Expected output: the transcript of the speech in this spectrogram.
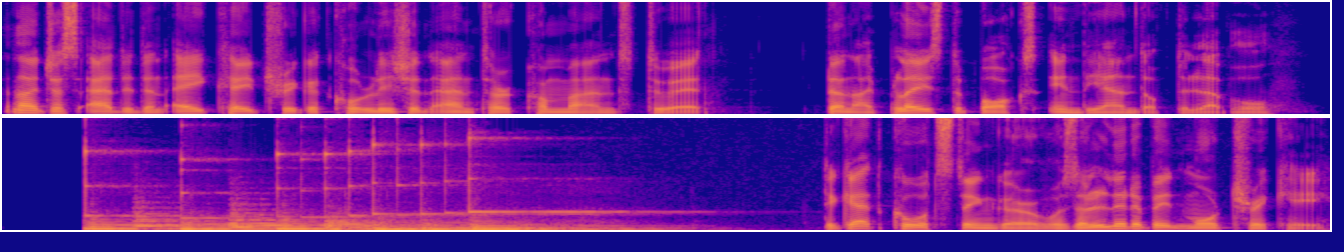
and I just added an AK trigger collision enter command to it. Then I placed the box in the end of the level. The get caught stinger was a little bit more tricky,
